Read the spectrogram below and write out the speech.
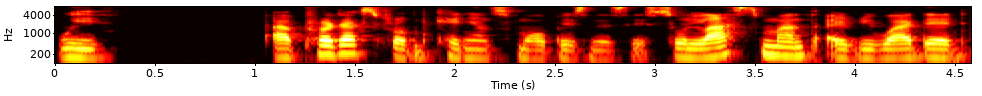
with uh, products from Kenyan small businesses. So last month I rewarded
